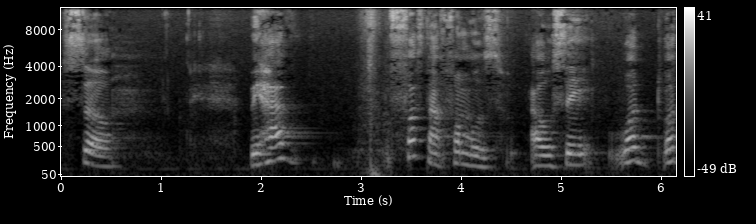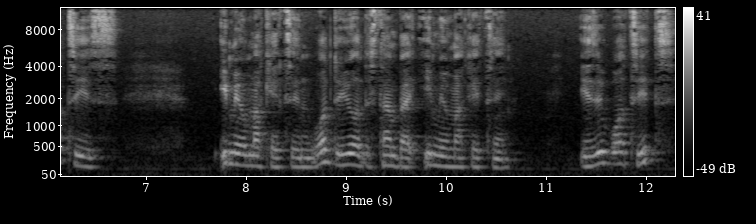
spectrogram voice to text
So we have first and foremost, I will say what what is email marketing? What do you understand by email marketing? Is it worth it?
